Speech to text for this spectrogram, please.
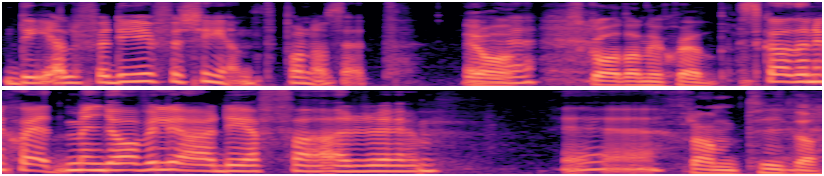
del, för det är ju för sent på något sätt. Ja, skadan är skedd. skadan är skedd, men jag vill göra det för... Eh, eh, Framtida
